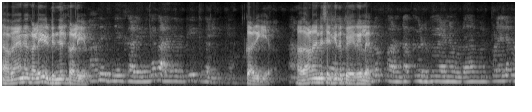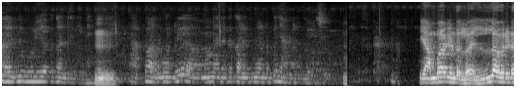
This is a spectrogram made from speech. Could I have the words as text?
ആ, വേങ്ങ കളി ഇടിഞ്ഞൽ കളിയും. കഴുകിയ. അതാണ് അതിന്റെ ശരിക്കും പേര് അല്ലേ? പണ്ടൊക്കെ എടുക്കുക വേണം ഇവിടെ ഇപ്പോഴെല്ലാം മരുന്ന് പുളിയൊക്കെ കണ്ടിരിക്കുന്നത് ഉം. അപ്പൊ അതുകൊണ്ട് അമ്മമാരൊക്കെ കളിക്കുന്ന കണ്ടപ്പോ ഞങ്ങളും കഴിച്ചു. ഈ അമ്പാടി ഉണ്ടല്ലോ എല്ലാവരുടെ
